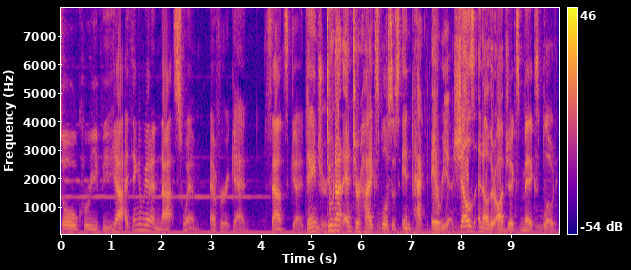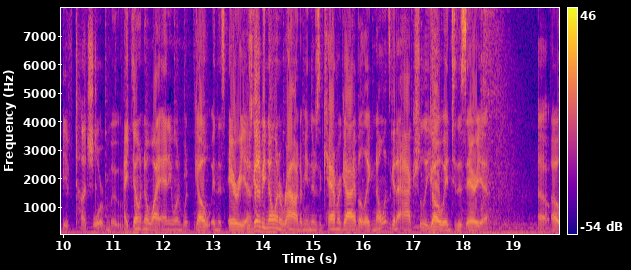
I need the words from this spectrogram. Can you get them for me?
so creepy. Yeah, I think I'm gonna not swim ever again. Sounds good. Danger. Do not enter high explosives impact area. Shells and other objects may explode if touched or moved. I don't know why anyone would go in this area. There's gonna be no one around. I mean, there's a camera guy, but like no one's gonna actually go into this area. Oh, oh,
